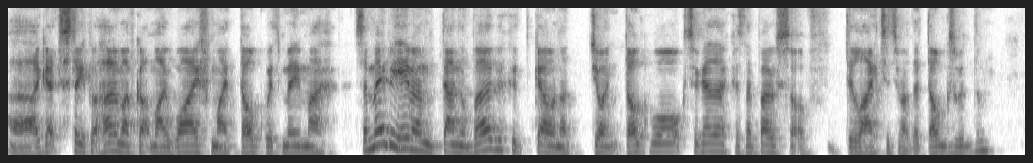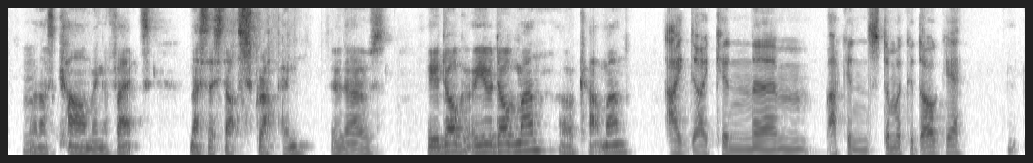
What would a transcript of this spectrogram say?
uh, I get to sleep at home. I've got my wife, my dog with me. My So maybe him and Daniel Berger could go on a joint dog walk together because they're both sort of delighted to have their dogs with them. Mm. A nice calming effect. Unless they start scrapping, who knows? Are you a dog? Are you a dog man or a cat man? I I can um I can stomach a dog. Yeah,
